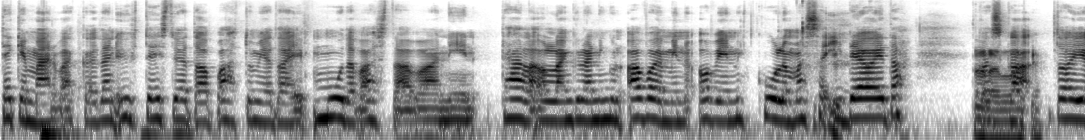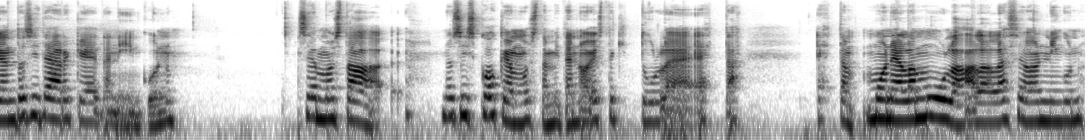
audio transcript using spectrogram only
tekemään vaikka jotain yhteistyötapahtumia tai muuta vastaavaa, niin täällä ollaan kyllä niin kuin avoimin ovin kuulemassa ideoita, koska toi on tosi tärkeää niin kuin semmoista, no siis kokemusta, mitä noistakin tulee, että, että monella muulla alalla se on niin kuin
